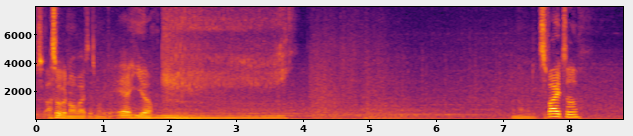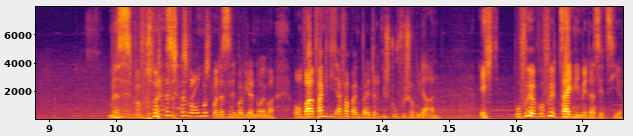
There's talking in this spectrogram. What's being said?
Gut. Achso, genau, war jetzt erstmal wieder er hier. Dann haben wir die zweite. Das ist, warum muss man das denn immer wieder neu machen? Warum fange ich nicht einfach bei, bei der dritten Stufe schon wieder an? Echt? Wofür, wofür zeigen die mir das jetzt hier?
